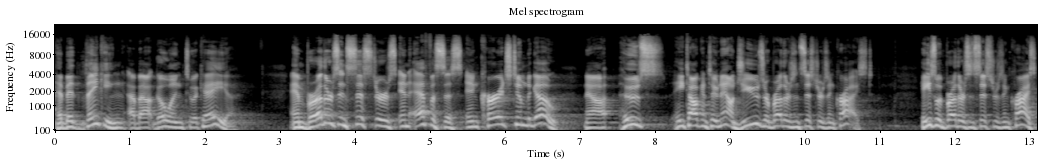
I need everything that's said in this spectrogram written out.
had been thinking about going to Achaia, and brothers and sisters in Ephesus encouraged him to go. Now, who's he talking to now? Jews or brothers and sisters in Christ? He's with brothers and sisters in Christ.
